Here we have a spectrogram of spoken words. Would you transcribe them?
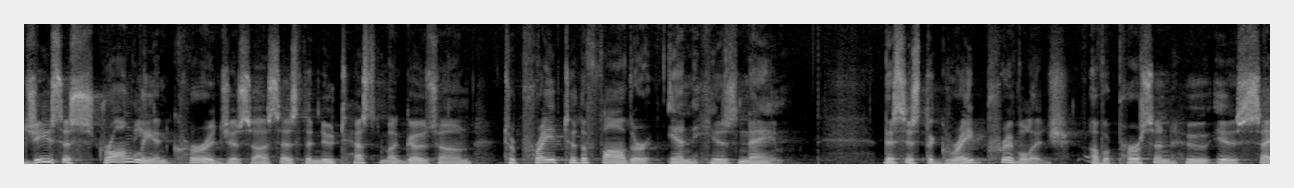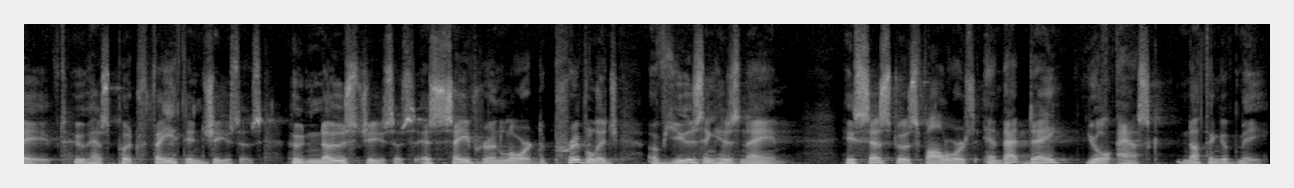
Jesus strongly encourages us as the New Testament goes on to pray to the Father in His name. This is the great privilege of a person who is saved, who has put faith in Jesus, who knows Jesus as Savior and Lord, the privilege of using His name. He says to His followers, In that day you'll ask nothing of me.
